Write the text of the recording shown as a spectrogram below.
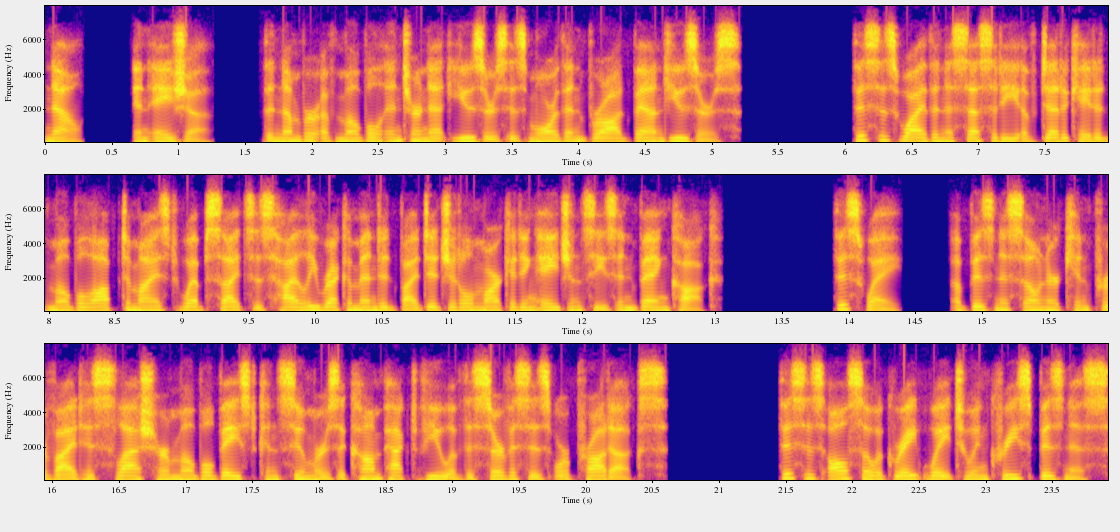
Now, in Asia, the number of mobile internet users is more than broadband users. This is why the necessity of dedicated mobile optimized websites is highly recommended by digital marketing agencies in Bangkok. This way, a business owner can provide his slash her mobile based consumers a compact view of the services or products. This is also a great way to increase business.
